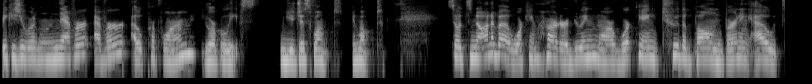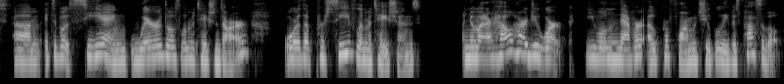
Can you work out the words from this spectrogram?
Because you will never, ever outperform your beliefs you just won't. It won't. So it's not about working harder, doing more, working to the bone, burning out. Um, it's about seeing where those limitations are or the perceived limitations. And no matter how hard you work, you will never outperform what you believe is possible.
